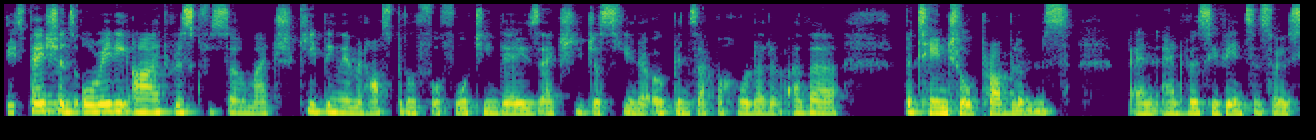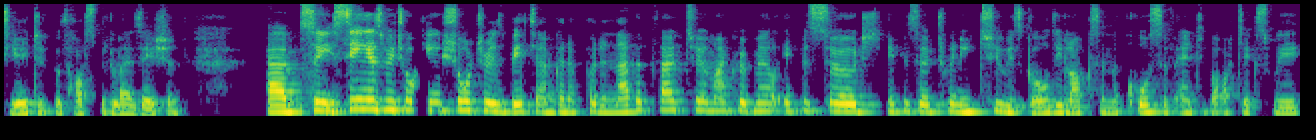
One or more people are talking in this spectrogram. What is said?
These patients already are at risk for so much. Keeping them in hospital for 14 days actually just, you know, opens up a whole lot of other potential problems and adverse events associated with hospitalization. Um, so, seeing as we're talking shorter is better, I'm going to put another plug to a microbe mail episode. Episode 22 is Goldilocks and the course of antibiotics, where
